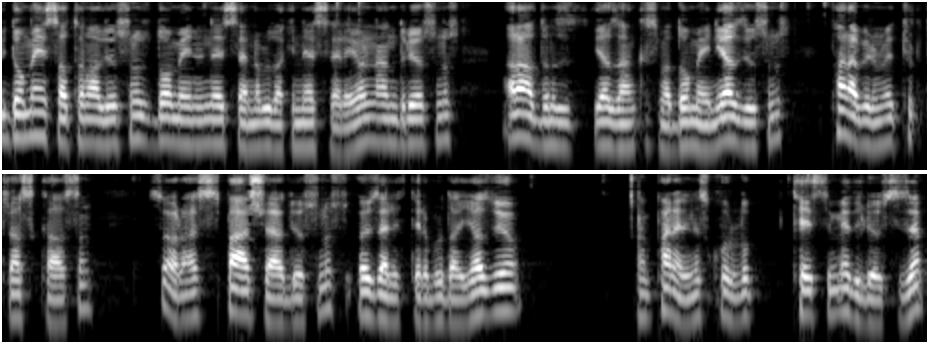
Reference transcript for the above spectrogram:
Bir domain satın alıyorsunuz. Domainin nesnelerine buradaki nesnelere yönlendiriyorsunuz. Aradığınız yazan kısma domaini yazıyorsunuz. Para birimi Türk lirası kalsın. Sonra sipariş ver diyorsunuz. Özellikleri burada yazıyor. Paneliniz kurulup teslim ediliyor size.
